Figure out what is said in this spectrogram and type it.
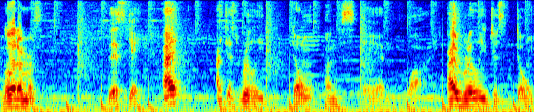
Lord of mercy this game I I just really don't understand why. I really just don't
